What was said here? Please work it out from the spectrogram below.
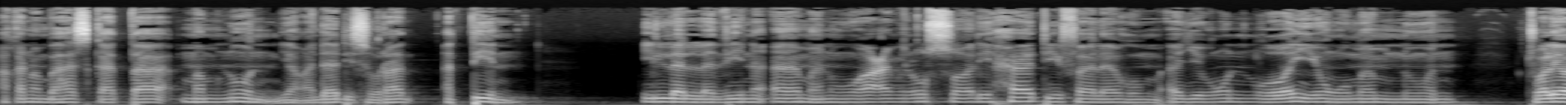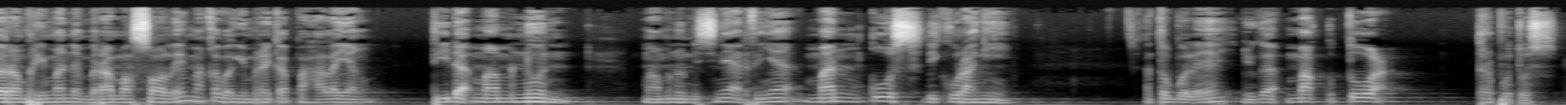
akan membahas kata mamnun yang ada di surat At-Tin. Illa alladhina amanu wa amilus salihati falahum ajrun ghayru mamnun. Kecuali orang beriman dan beramal soleh maka bagi mereka pahala yang tidak mamnun. Mamnun di sini artinya mankus dikurangi atau boleh juga maktu' terputus.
